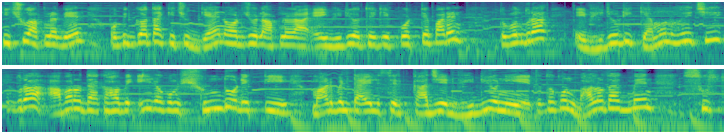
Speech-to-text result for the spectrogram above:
কিছু আপনাদের অভিজ্ঞতা, কিছু জ্ঞান অর্জন আপনারা এই ভিডিও থেকে করতে পারেন। তো বন্ধুরা, এই ভিডিওটি কেমন হয়েছে? বন্ধুরা, আবারও দেখা হবে এই রকম সুন্দর একটি মার্বেল টাইলসের কাজের ভিডিও নিয়ে। ততক্ষণ ভালো থাকবেন, সুস্থ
